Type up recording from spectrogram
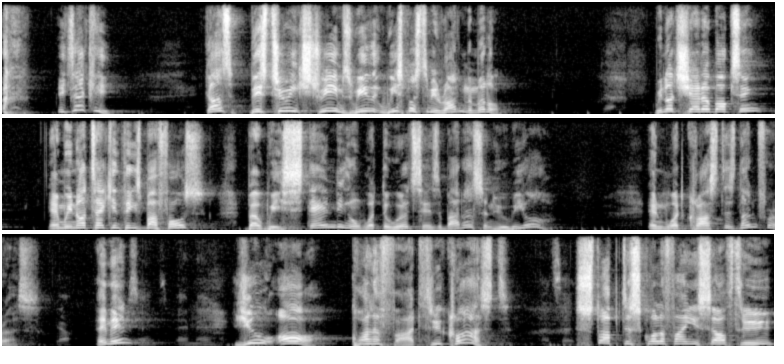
exactly. Guys, there's two extremes. We, we're supposed to be right in the middle. We're not shadowboxing and we're not taking things by force, but we're standing on what the word says about us and who we are and what Christ has done for us. Yeah. Amen? You are qualified through Christ. Stop disqualifying yourself through,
